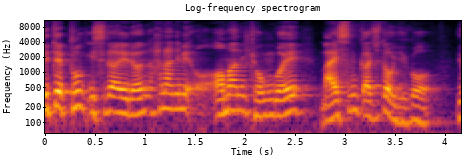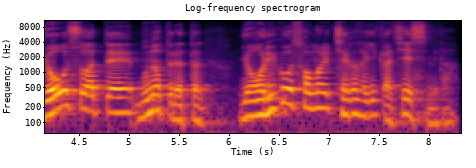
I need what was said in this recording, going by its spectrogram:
이때 북이스라엘은 하나님의 엄한 경고의 말씀까지도 어기고 여호수아 때 무너뜨렸던 여리고 성을 재건하기까지 했습니다.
